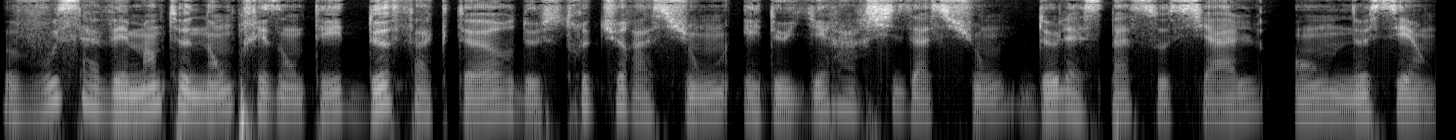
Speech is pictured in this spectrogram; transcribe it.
Vous savez maintenant présenter deux facteurs de structuration et de hiérarchisation de l'espace social en océan.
